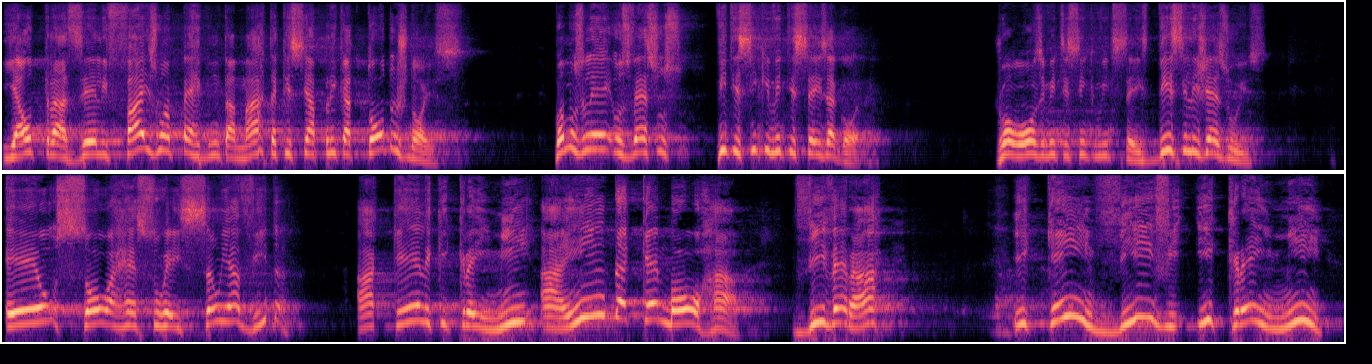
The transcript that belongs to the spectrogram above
E ao trazer, ele faz uma pergunta a Marta que se aplica a todos nós. Vamos ler os versos 25 e 26 agora. João 11, 25 e 26. Disse-lhe Jesus: Eu sou a ressurreição e a vida. Aquele que crê em mim, ainda que morra, viverá. E quem vive e crê em mim,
